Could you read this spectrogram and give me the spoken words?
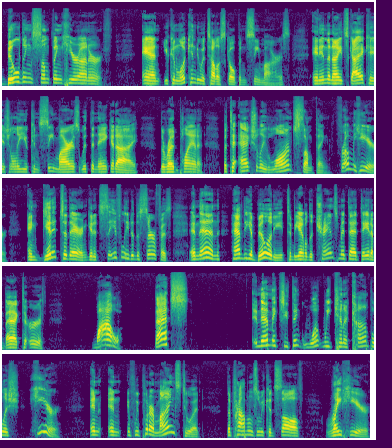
building something here on Earth, and you can look into a telescope and see Mars, and in the night sky occasionally you can see Mars with the naked eye, the red planet. But to actually launch something from here and get it to there and get it safely to the surface and then have the ability to be able to transmit that data back to earth wow that's and that makes you think what we can accomplish here and and if we put our minds to it the problems we could solve right here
